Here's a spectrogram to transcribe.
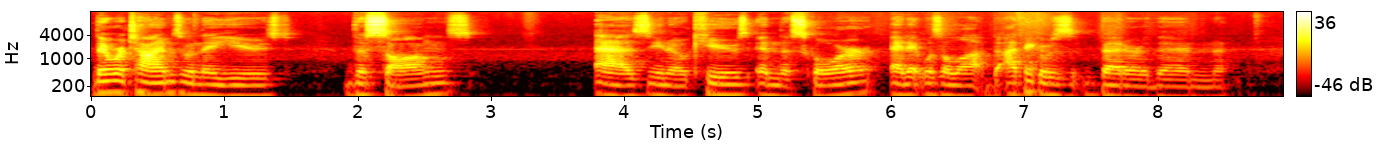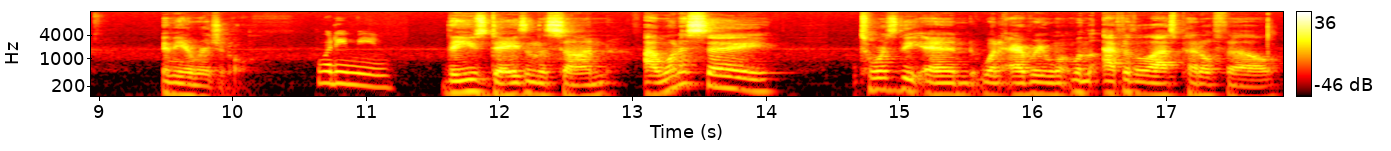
There were times when they used the songs as you know cues in the score, and it was a lot. I think it was better than in the original. What do you mean? They used "Days in the Sun." I want to say towards the end when everyone when after the last petal fell,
